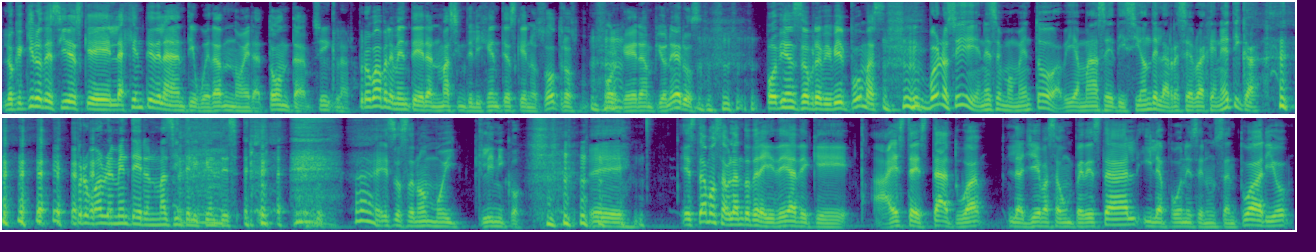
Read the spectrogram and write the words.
Lo que quiero decir es que la gente de la antigüedad no era tonta. Sí, claro. Probablemente eran más inteligentes que nosotros, porque eran pioneros. Podían sobrevivir pumas. Bueno, sí, en ese momento había más edición de la reserva genética. Probablemente eran más inteligentes. Ah, Eso sonó muy clínico. Eh, estamos hablando de la idea de que a esta estatua la llevas a un pedestal y la pones en un santuario,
